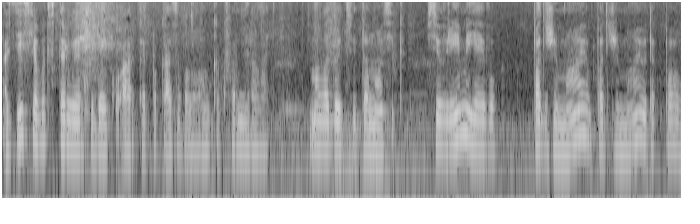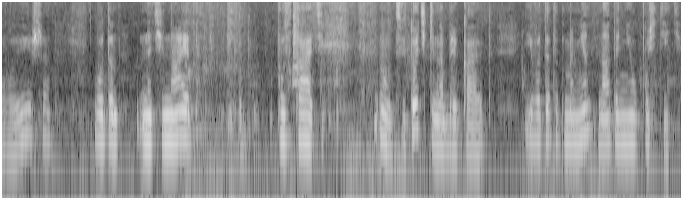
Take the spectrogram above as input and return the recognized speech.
А здесь я вот вторую орхидейку аркой показывала вам, как формировать молодой цветоносик. Все время я его поджимаю, поджимаю так повыше. Вот он начинает пускать, ну, цветочки набрекают. И вот этот момент надо не упустить.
